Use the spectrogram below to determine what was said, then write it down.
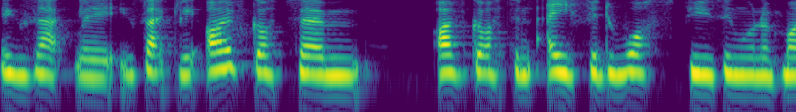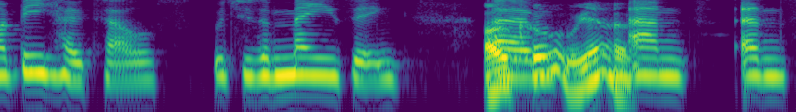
Exactly, exactly. I've got um I've got an aphid wasp using one of my bee hotels, which is amazing. Oh, um, cool! Yeah, and and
